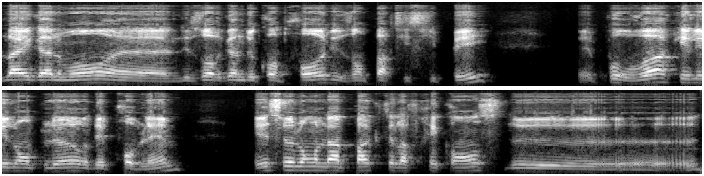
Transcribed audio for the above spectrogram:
là également, euh, les organes de contrôle, ils ont participé pour voir quelle est l'ampleur des problèmes. Et selon l'impact et la fréquence de,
